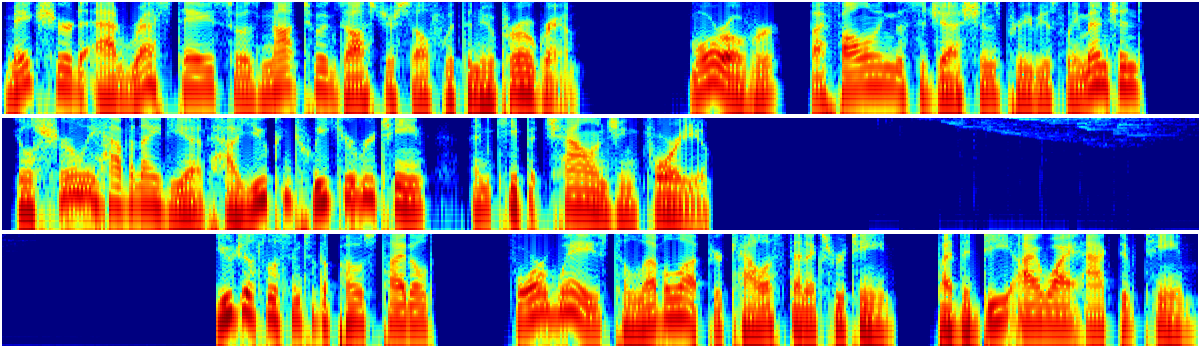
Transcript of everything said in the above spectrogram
make sure to add rest days so as not to exhaust yourself with the new program. Moreover, by following the suggestions previously mentioned, you'll surely have an idea of how you can tweak your routine and keep it challenging for you. You just listened to the post titled Four Ways to Level Up Your Calisthenics Routine by the DIY Active team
